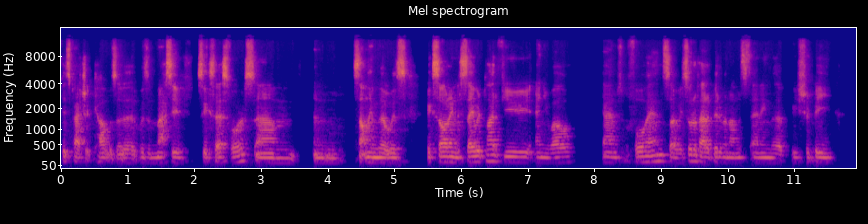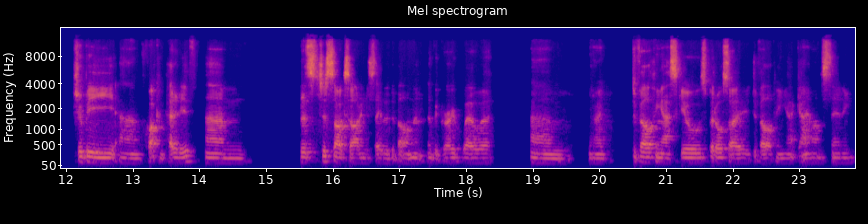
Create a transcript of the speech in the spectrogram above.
Fitzpatrick Cup was a was a massive success for us, um, and something that was exciting to see. We'd played a few NUL games beforehand, so we sort of had a bit of an understanding that we should be should be um, quite competitive. Um, but it's just so exciting to see the development of the group where we're um, you know developing our skills, but also developing our game understanding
